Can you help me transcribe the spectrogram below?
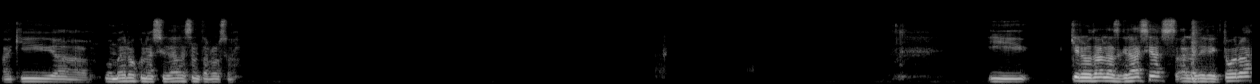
aquí ah, bombero con la ciudad de Santa Rosa. Y quiero dar las gracias a la directora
